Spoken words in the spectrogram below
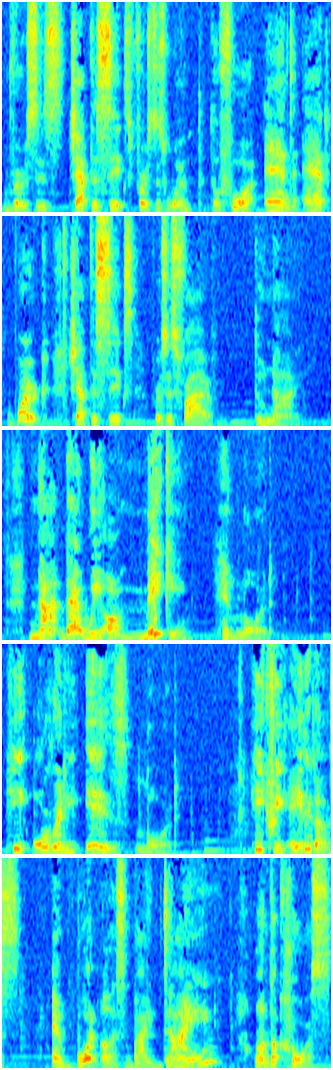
verses chapter 6, verses 1 through 4. And at work, chapter 6, verses 5 through 9. Not that we are making him Lord, he already is Lord. He created us and bought us by dying on the cross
